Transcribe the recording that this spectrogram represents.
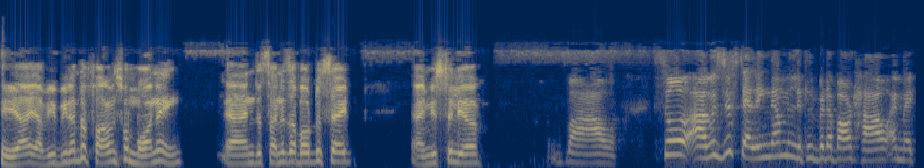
Yeah, yeah. We've been on the farms for morning and the sun is about to set and we're still here. Wow. So I was just telling them a little bit about how I met.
